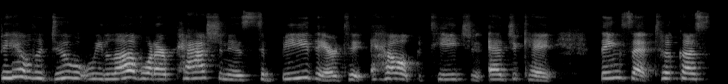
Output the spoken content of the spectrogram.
be able to do what we love, what our passion is, to be there to help teach and educate things that took us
